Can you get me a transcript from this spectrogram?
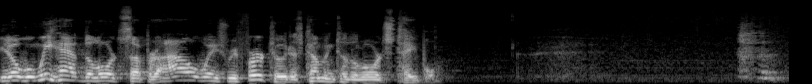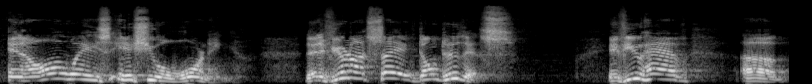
you know, when we have the Lord's Supper, I always refer to it as coming to the Lord's table. And I always issue a warning that if you're not saved, don't do this. If you have uh,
